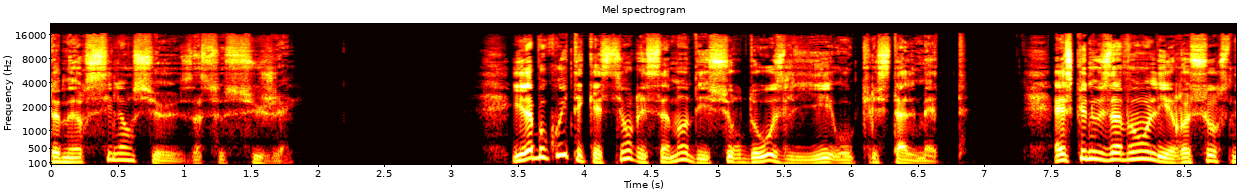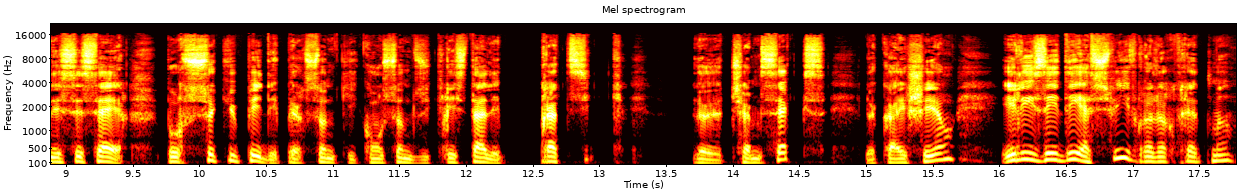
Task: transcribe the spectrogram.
demeure silencieuse à ce sujet. Il a beaucoup été question récemment des surdoses liées au cristalmet. Est-ce que nous avons les ressources nécessaires pour s'occuper des personnes qui consomment du cristal et pratiquent le chemsex, le cas échéant, et les aider à suivre leur traitement?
